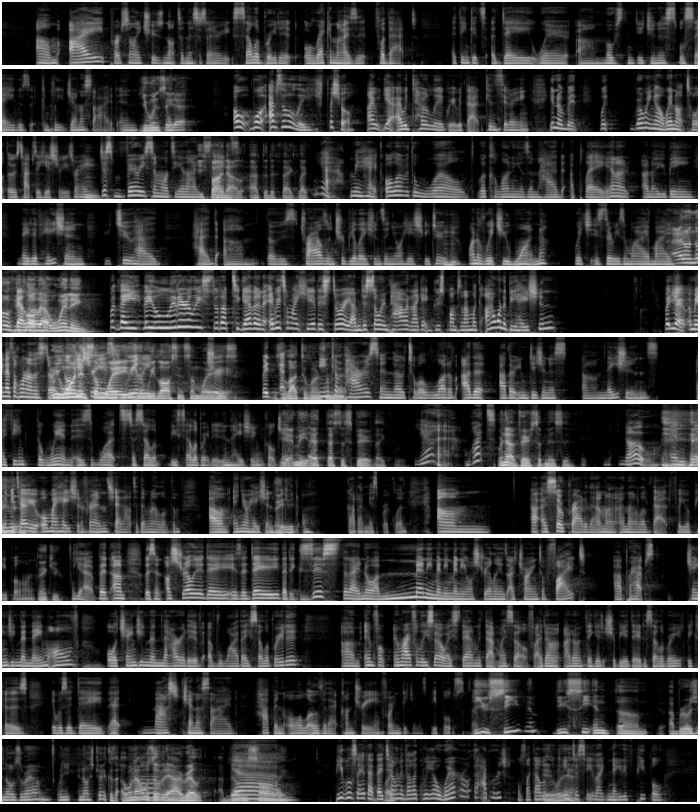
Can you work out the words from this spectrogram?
Um, I personally choose not to necessarily celebrate it or recognize it for that. I think it's a day where um, most indigenous will say was a complete genocide, and You wouldn't say that? Oh well, absolutely, for sure. I yeah, I would totally agree with that. Considering you know, but growing up, we're not taught those types of histories, right? Just very similar to the United Hmm. You States. find out after the fact, like, Yeah, I mean, heck, all over the world where colonialism had a play, and I, I know you being native Haitian, you too had had um, those trials and tribulations in your history too. Mm-hmm. One of which you won, which is the reason why my I don't know if you call that winning. but they they literally stood up together, and every time I hear this story, I'm just so empowered, and I get goosebumps, and I'm like, I want to be Haitian. But yeah, I mean that's a whole other story. We Your won in some ways really and we lost in some ways. true. But There's a lot to learn in from that. comparison, though, to a lot of other other indigenous um, nations, I think the win is what's to cele- be celebrated in Haitian culture. Yeah, I mean that that's the spirit. Like yeah. What? we're not very submissive. No. And, and let me tell you, all my Haitian friends, shout out to them, I love them. Um, and your Haitian Thank you. food. Oh, God, I miss Brooklyn. Um, I, I'm so proud of that, and I, and I love that for your people. Thank you. Yeah, but um, listen, Australia Day is a day that exists that I know are many, many, many Australians are trying to fight, uh, perhaps changing the name of or changing the narrative of why they celebrate it. Um, and for and rightfully so, I stand with that myself. I don't I don't think it should be a day to celebrate because it was a day that mass genocide happened all over that country for indigenous peoples. So- Do you see them? Do you see in um, Aboriginals around when you in Australia? Because when I was over there, I rarely, I barely saw like. people say that they tell me they're like, well, where are the Aboriginals? Like I was Yeah, well, looking yeah. to see like native people,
